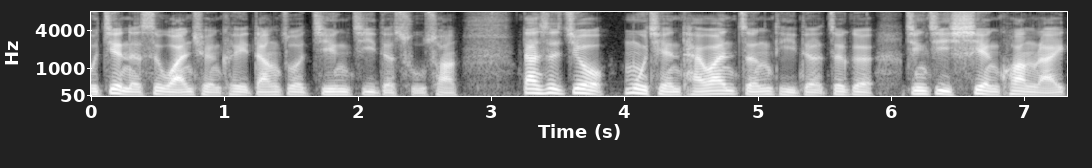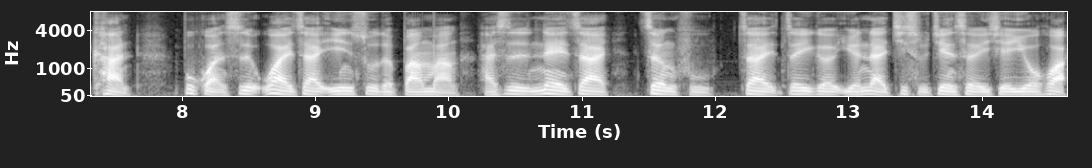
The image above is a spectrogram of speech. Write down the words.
不见得是完全可以当做经济的橱窗，但是就目前台湾整体的这个经济现况来看，不管是外在因素的帮忙，还是内在政府在这个原来基础建设一些优化，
